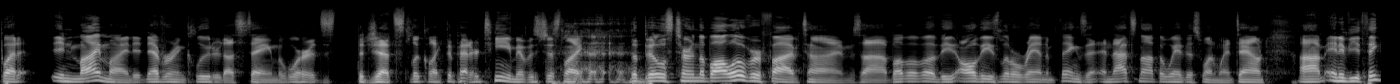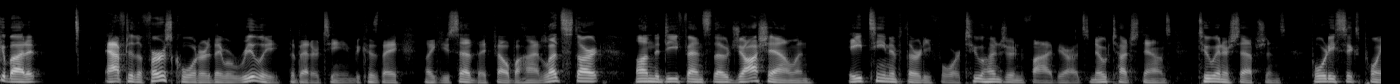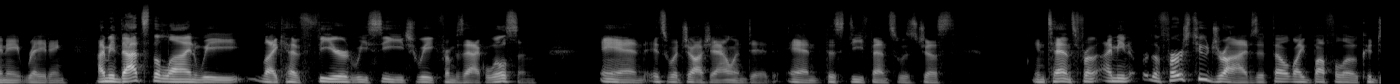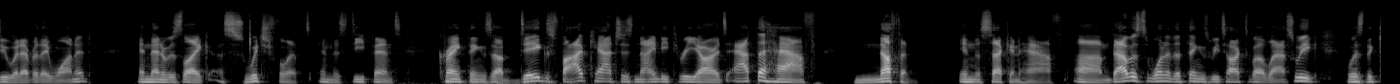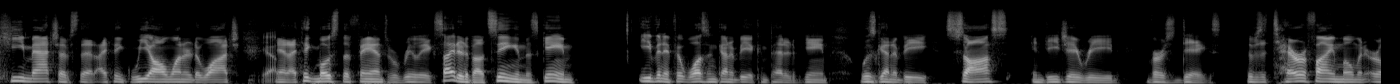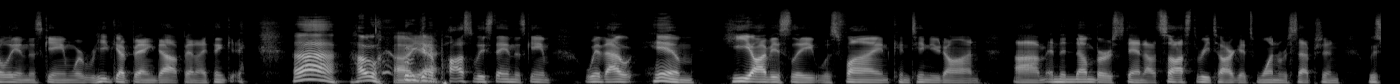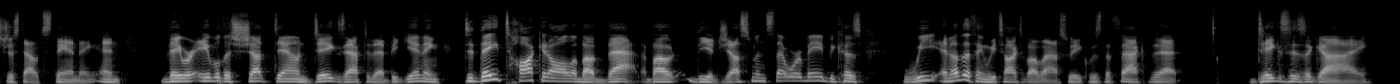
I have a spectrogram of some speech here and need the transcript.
But in my mind, it never included us saying the words, the Jets look like the better team. It was just like, the Bills turned the ball over five times, uh, blah, blah, blah, the, all these little random things. And that's not the way this one went down. Um, and if you think about it, after the first quarter, they were really the better team because they, like you said, they fell behind. Let's start on the defense, though. Josh Allen, 18 of 34, 205 yards, no touchdowns, two interceptions, 46.8 rating. I mean, that's the line we like have feared we see each week from Zach Wilson. And it's what Josh Allen did. And this defense was just intense. From I mean, the first two drives, it felt like Buffalo could do whatever they wanted. And then it was like a switch flipped, and this defense cranked things up. Diggs, five catches, 93 yards at the half, nothing in the second half. Um, that was one of the things we talked about last week was the key matchups that I think we all wanted to watch. Yeah. And I think most of the fans were really excited about seeing in this game, even if it wasn't going to be a competitive game, was going to be Sauce and DJ Reed versus Diggs. There was a terrifying moment early in this game where Reed got banged up, and I think, ah, how Oh, are we yeah. going to possibly stay in this game without him? He obviously was fine, continued on, um, and the numbers stand out. Sauce three targets, one reception was just outstanding, and they were able to shut down Diggs after that beginning. Did they talk at all about that, about the adjustments that were made? Because we another thing we talked about last week was the fact that Diggs is a guy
